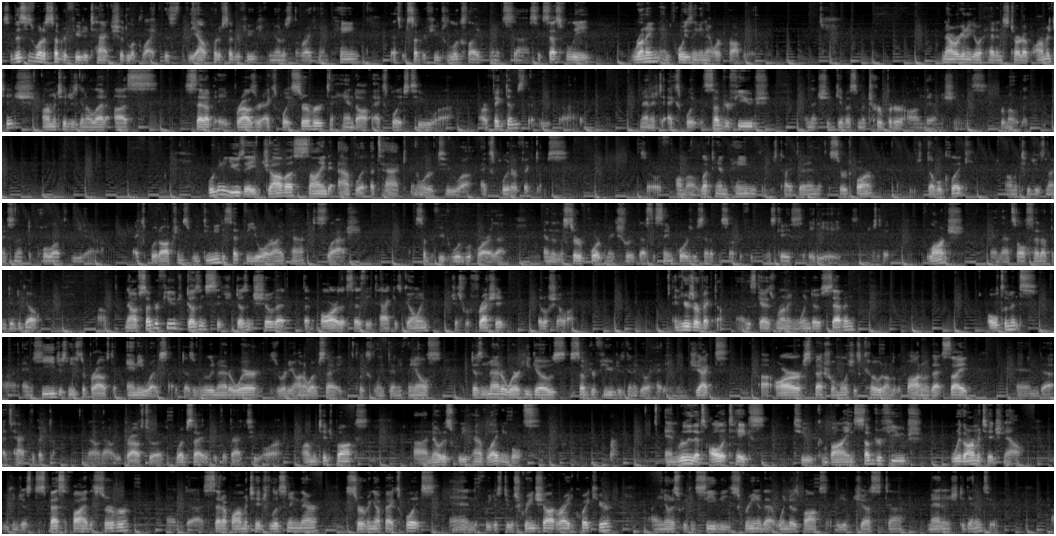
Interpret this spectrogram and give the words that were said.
so this is what a subterfuge attack should look like. This is the output of subterfuge. If you notice in the right-hand pane, that's what subterfuge looks like when it's uh, successfully running and poisoning a network properly. Now we're going to go ahead and start up Armitage. Armitage is going to let us set up a browser exploit server to hand off exploits to uh, our victims that we've uh, managed to exploit with subterfuge and that should give us an interpreter on their machines remotely. We're going to use a Java signed applet attack in order to uh, exploit our victims. So on the left hand pane you can just type that in at the search bar. Just double click. Armitage is nice enough to pull up the uh, exploit options. We do need to set the URI path to slash. Subterfuge would require that. And then the serve port, make sure that that's the same port as we set up in Subterfuge. In this case, 8080. So just hit launch, and that's all set up and good to go. Um, now, if Subterfuge doesn't doesn't show that that bar that says the attack is going, just refresh it; it'll show up. And here's our victim. Uh, this guy's running Windows 7 Ultimate, uh, and he just needs to browse to any website. Doesn't really matter where. He's already on a website, he clicks a link to anything else. Doesn't matter where he goes. Subterfuge is going to go ahead and inject uh, our special malicious code onto the bottom of that site and uh, attack the victim. Now, now you browse to a website. If we go back to our Armitage box, uh, notice we have lightning bolts. And really that's all it takes to combine Subterfuge with Armitage now. You can just specify the server and uh, set up Armitage listening there, serving up exploits, and if we just do a screenshot right quick here, uh, you notice we can see the screen of that Windows box that we have just uh, managed to get into.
